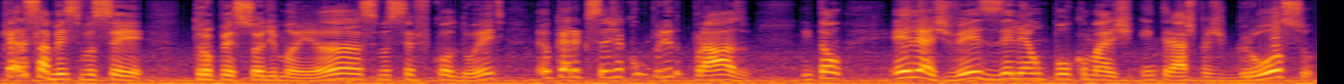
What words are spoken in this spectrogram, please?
Quero saber se você tropeçou de manhã, se você ficou doente. Eu quero que seja cumprido o prazo. Então, ele às vezes ele é um pouco mais, entre aspas, grosso,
